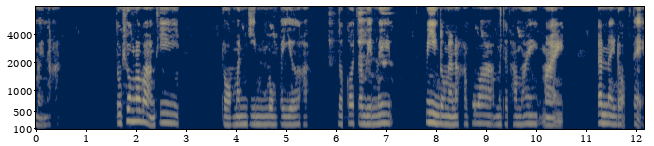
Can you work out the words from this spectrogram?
หน่อยนะคะ ตรงช่วงระหว่างที่ดอกมันยินลงไปเยอะค่ะ แล้วก็จะเว้นไม่ไม่ยิงตรงนั้นนะคะ เพราะว่ามันจะทำให้ไม้ด้านในดอกแตก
